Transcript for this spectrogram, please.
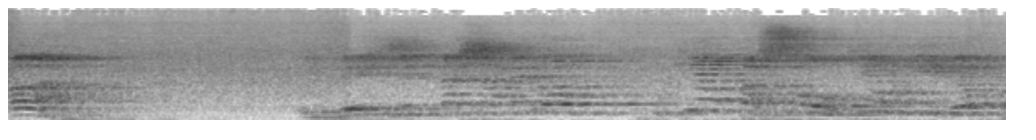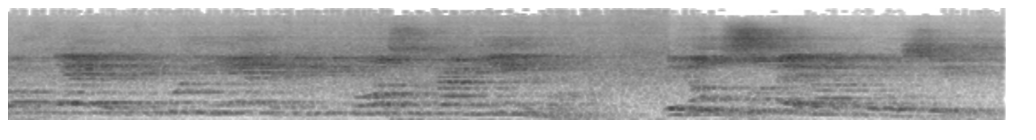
Olha lá, ele fez do jeito que achar melhor. O que é o pastor? O que é o líder? É o profeta, aquele que orienta, aquele que mostra o caminho, irmão. Eu não sou melhor do que vocês.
